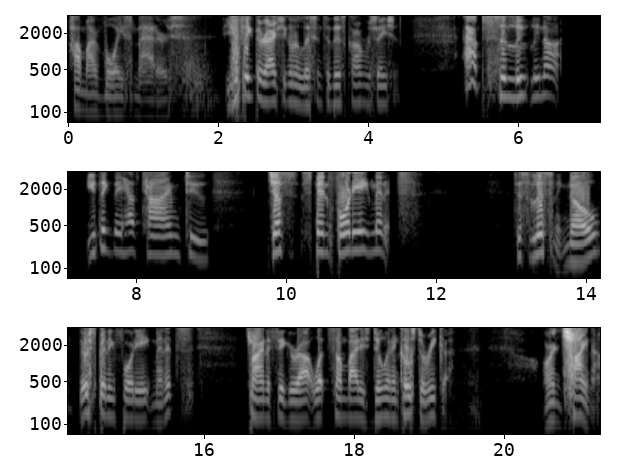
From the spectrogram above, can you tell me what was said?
how my voice matters. You think they're actually going to listen to this conversation? Absolutely not. You think they have time to just spend 48 minutes just listening? No, they're spending 48 minutes trying to figure out what somebody's doing in Costa Rica or in China.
